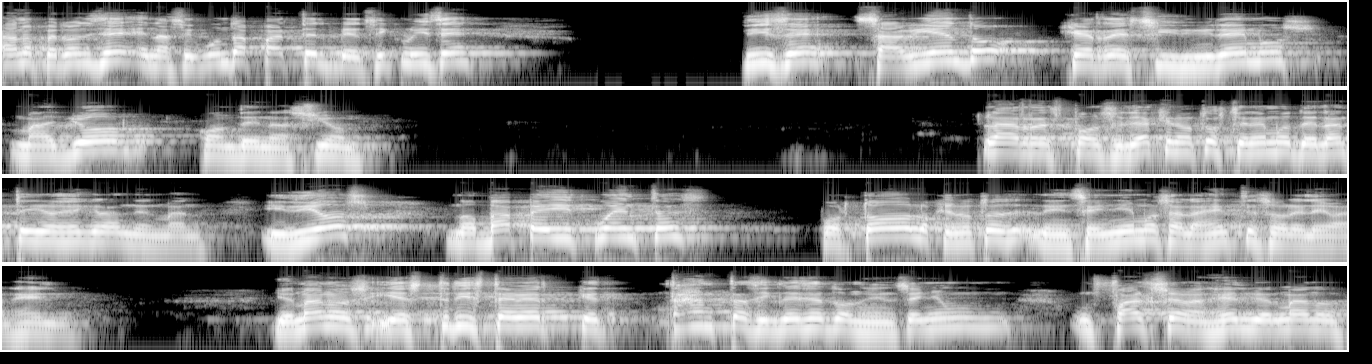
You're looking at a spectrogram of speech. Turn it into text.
ah, no, perdón, dice en la segunda parte del versículo dice, dice, sabiendo que recibiremos mayor condenación. La responsabilidad que nosotros tenemos delante de Dios es grande, hermano. Y Dios nos va a pedir cuentas por todo lo que nosotros le enseñemos a la gente sobre el Evangelio. Y hermanos, y es triste ver que tantas iglesias donde enseñan un, falso Evangelio, hermanos,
